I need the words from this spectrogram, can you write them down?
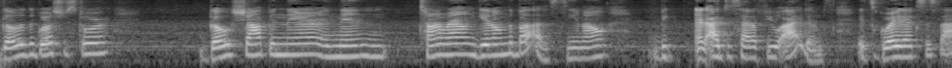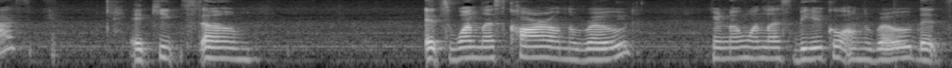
go to the grocery store, go shop in there and then turn around and get on the bus, you know. And I just had a few items. It's great exercise. It keeps um, it's one less car on the road, you know, one less vehicle on the road that's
